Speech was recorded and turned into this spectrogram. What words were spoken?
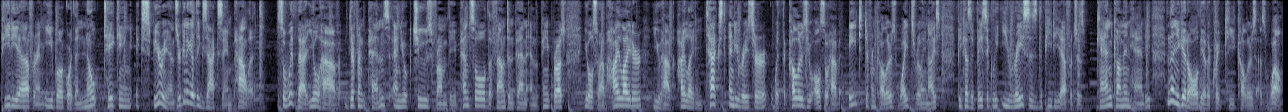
PDF or an ebook or the note taking experience, you're going to get the exact same palette. So with that, you'll have different pens and you'll choose from the pencil, the fountain pen, and the paintbrush. You also have highlighter, you have highlighting text and eraser. With the colors, you also have eight different colors. White's really nice because it basically erases the PDF, which is can come in handy, and then you get all the other quick key colors as well.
